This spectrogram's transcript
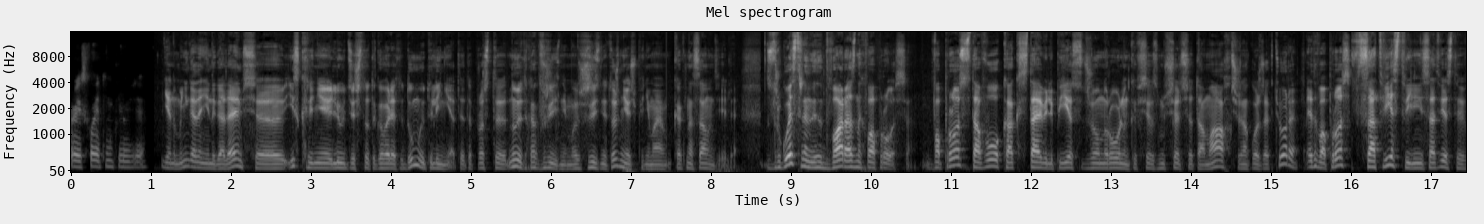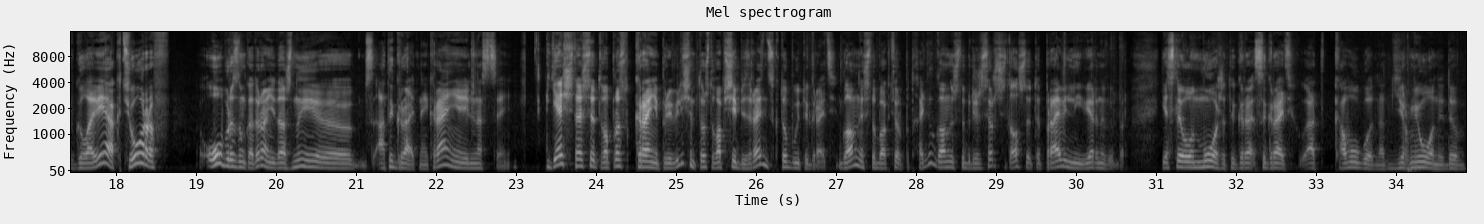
происходит инклюзия. Не, ну мы никогда не догадаемся, искренне люди что-то говорят и думают или нет. Это просто, ну это как в жизни. Мы в жизни тоже не очень понимаем, как на самом деле. С другой стороны, это два разных вопроса. Вопрос того, как ставили пьесу Джон Роулинг и все возмущаются, что там, ах, чернокожие актеры. Это вопрос в соответствии или несоответствии в голове актеров образом, который они должны э, отыграть на экране или на сцене. Я считаю, что этот вопрос крайне преувеличен, потому что вообще без разницы, кто будет играть. Главное, чтобы актер подходил, главное, чтобы режиссер считал, что это правильный и верный выбор. Если он может игра- сыграть от кого угодно, от Гермионы до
